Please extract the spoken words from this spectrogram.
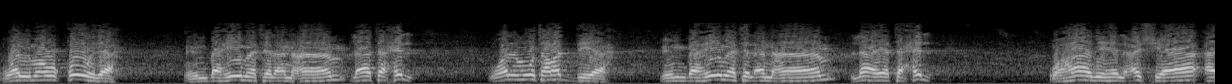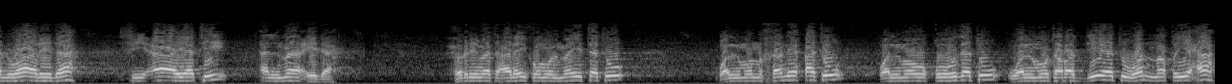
والموقوذة من بهيمة الأنعام لا تحل. والمتردية من بهيمة الأنعام لا يتحل. وهذه الأشياء الواردة في آية المائدة. حرمت عليكم الميتة والمنخنقة والموقوذة والمتردية والنطيحة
